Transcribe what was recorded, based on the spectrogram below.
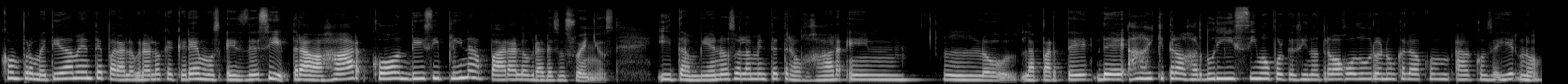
comprometidamente para lograr lo que queremos, es decir, trabajar con disciplina para lograr esos sueños. Y también no solamente trabajar en la parte de, hay que trabajar durísimo porque si no trabajo duro nunca lo voy a, conseguir. No,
